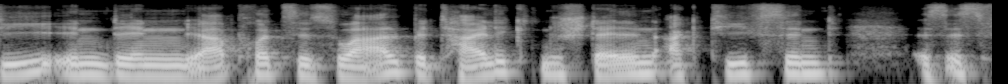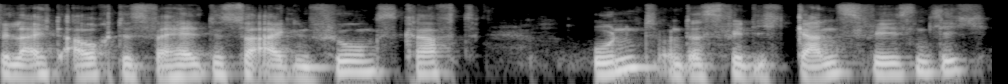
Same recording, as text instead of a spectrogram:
die in den ja, prozessual beteiligten Stellen aktiv sind. Es ist vielleicht auch das Verhältnis zur eigenen Führungskraft und, und das finde ich ganz wesentlich,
